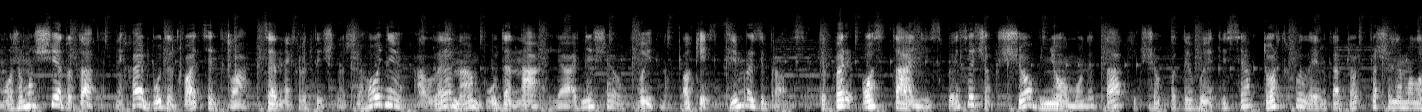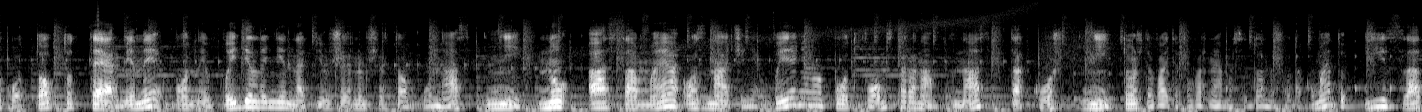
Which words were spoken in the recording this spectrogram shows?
Можемо ще додати. Нехай буде 22. Це не критично сьогодні, але нам буде наглядніше видно. Окей, з цим розібралися. Тепер останній списочок, що в ньому не так, якщо подивитися, торт хвилинка, торт пташине молоко. Тобто терміни, вони виділені напівжирним шрифтом. У нас ні. Ну, а саме означення вирівняно по двом сторонам. В нас також ні. Тож давайте повернемося до нашого документу. І за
